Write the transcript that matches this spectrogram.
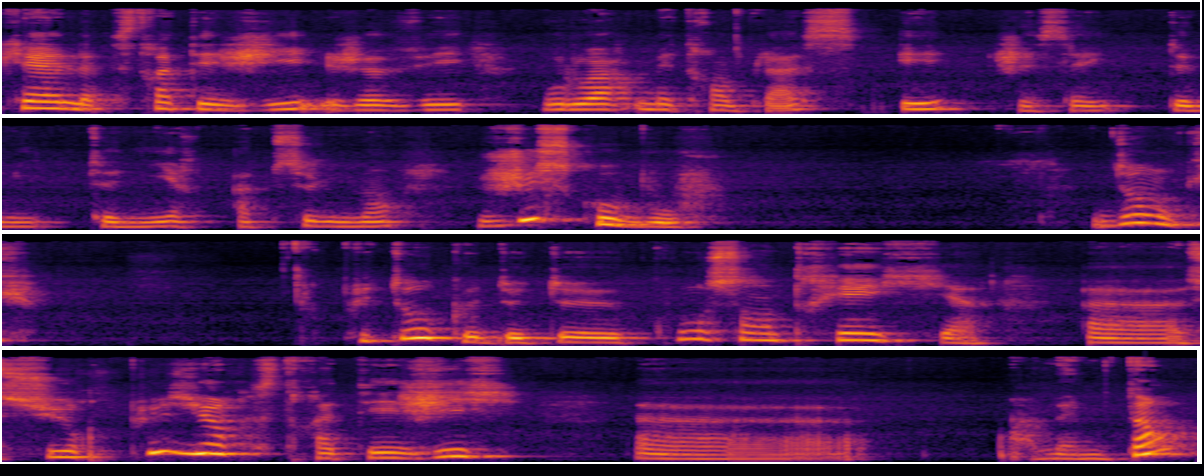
quelle stratégie je vais vouloir mettre en place et j'essaye de m'y tenir absolument jusqu'au bout. Donc, plutôt que de te concentrer euh, sur plusieurs stratégies euh, en même temps,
